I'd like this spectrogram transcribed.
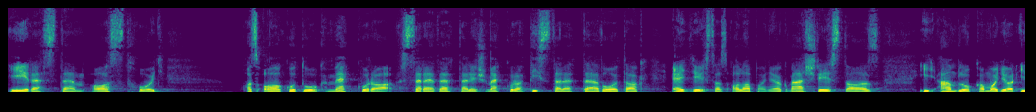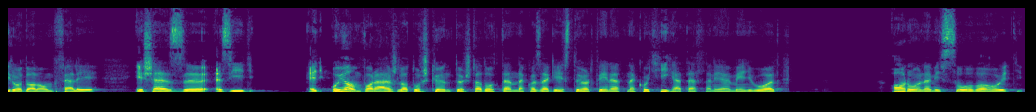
éreztem azt, hogy, az alkotók mekkora szeretettel és mekkora tisztelettel voltak egyrészt az alapanyag, másrészt az így ámblok a magyar irodalom felé. És ez, ez így egy olyan varázslatos köntöst adott ennek az egész történetnek, hogy hihetetlen élmény volt. Arról nem is szólva, hogy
